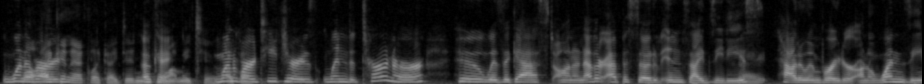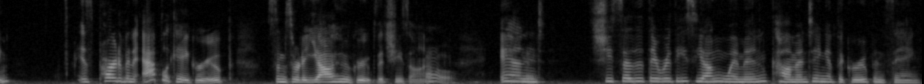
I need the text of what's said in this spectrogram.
One Well, of our I can act like I didn't if Okay. you want me to. One of our teachers, Linda Turner, who was a guest on another episode of Inside Zede's, Right. How to Embroider on a Onesie, is part of an applique group, some sort of Yahoo group that she's on. Oh, And okay. she said that there were these young women commenting at the group and saying,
